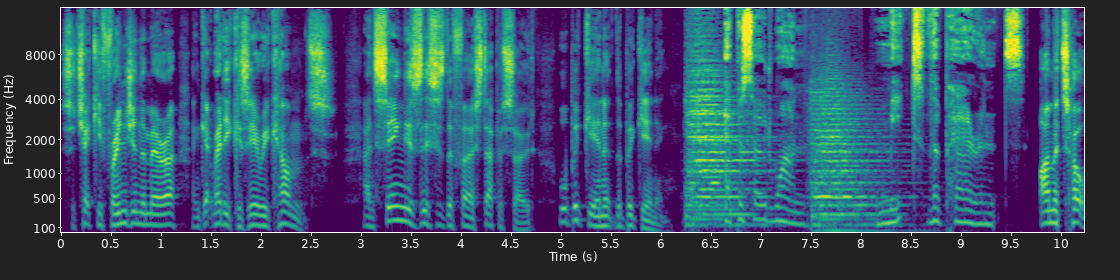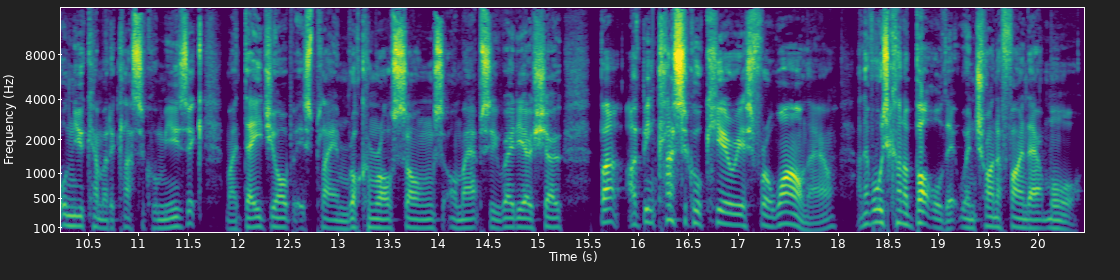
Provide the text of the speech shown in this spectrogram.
So check your fringe in the mirror and get ready because here he comes. And seeing as this is the first episode, we'll begin at the beginning. Episode 1 Meet the Parents. I'm a total newcomer to classical music. My day job is playing rock and roll songs on my Absolute radio show, but I've been classical curious for a while now, and I've always kind of bottled it when trying to find out more.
